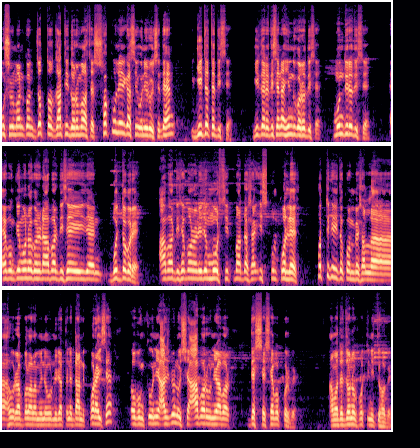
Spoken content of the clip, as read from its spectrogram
মুসলমান কোন যত জাতি ধর্ম আছে, সকলের কাছে উনি রয়েছে। দেখেন গীতাতে দিছে। গীতারে দিছে না, হিন্দু ঘরও দিছে মন্দিরে দিছে। এবং কি মনে করেন, আবার দিছে এই যে বৌদ্ধ করে আবার দিছে মনে হয় যে মসজিদ, মাদ্রাসা, স্কুল, কলেজ। প্রত্যেকেই তো কম বেশ আল্লাহ রাব্বুল আলমিন উনি রাতনে দান করাইছে এবং উনি আসবেন ওই আবার, উনি আবার দেশে সেবক করবে। আমাদের জনপ্রতিনিধি হবে।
